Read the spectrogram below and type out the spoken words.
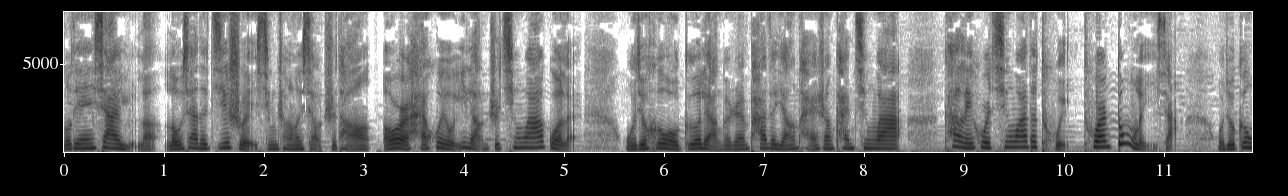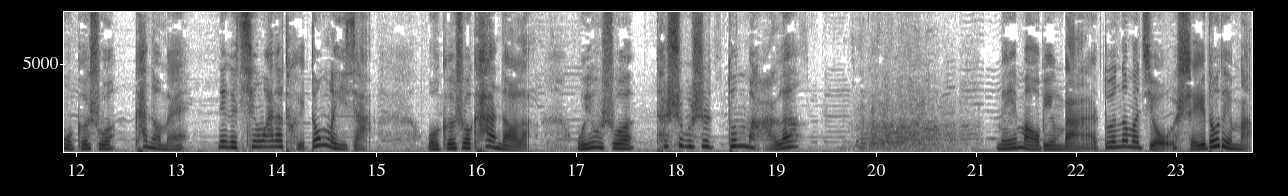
昨天下雨了，楼下的积水形成了小池塘，偶尔还会有一两只青蛙过来。我就和我哥两个人趴在阳台上看青蛙，看了一会儿青蛙的腿突然动了一下，我就跟我哥说：“看到没？那个青蛙的腿动了一下。”我哥说：“看到了。”我又说：“它是不是蹲麻了？”没毛病吧？蹲那么久，谁都得麻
